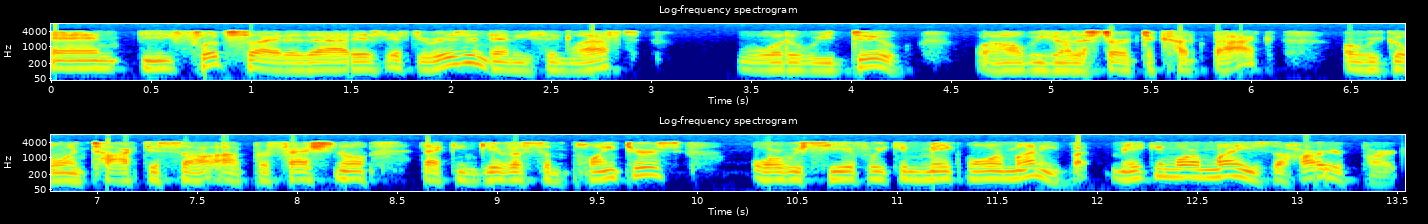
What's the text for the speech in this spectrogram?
And the flip side of that is, if there isn't anything left, what do we do? Well, we got to start to cut back, or we go and talk to some, a professional that can give us some pointers, or we see if we can make more money. But making more money is the harder part.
